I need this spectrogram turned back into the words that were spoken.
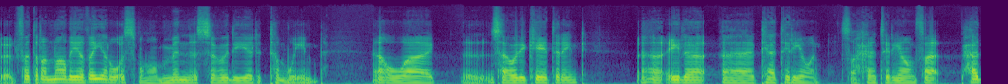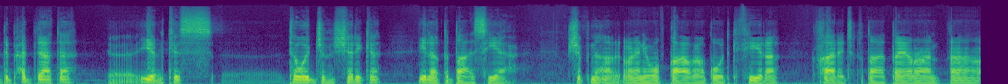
الفترة الماضية غيروا اسمهم من السعودية للتموين أو آه، Saudi Catering آه، آه، كاتريون صح. كاتريون فبحد بحد ذاته آه، يعكس آه، توجه الشركة إلى قطاع السياحة شفنا يعني وقعوا عقود كثيرة. خارج قطاع الطيران. آه،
